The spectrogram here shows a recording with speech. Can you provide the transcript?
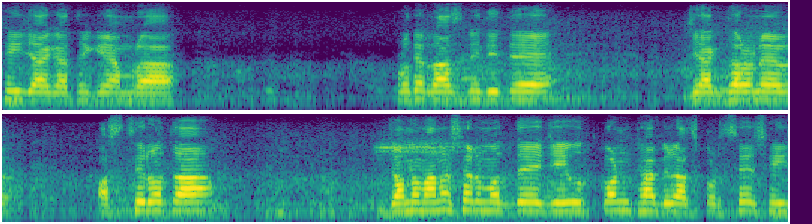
সেই জায়গা থেকে আমরা প্রত্যেক রাজনীতিতে যে এক ধরনের অস্থিরতা, জনমানুষের মধ্যে যে উৎকণ্ঠা বিরাজ করছে, সেই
